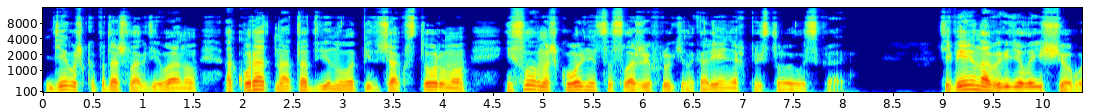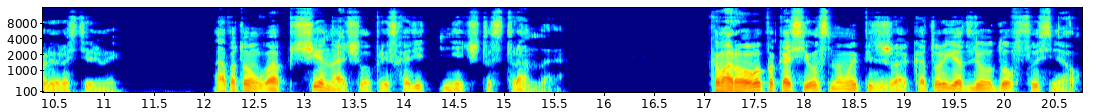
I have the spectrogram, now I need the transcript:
Девушка подошла к дивану, аккуратно отодвинула пиджак в сторону и, словно школьница, сложив руки на коленях, пристроилась к краю. Теперь она выглядела еще более растерянной. А потом вообще начало происходить нечто странное. Комарова покосилась на мой пиджак, который я для удобства снял.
